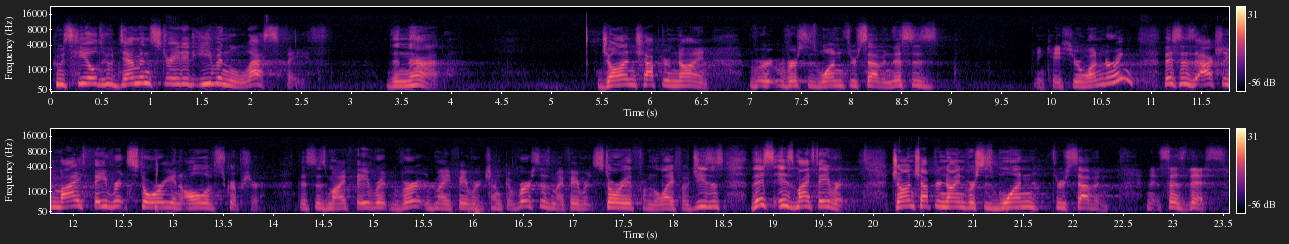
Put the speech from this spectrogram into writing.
who's healed who demonstrated even less faith than that. John chapter 9, verses 1 through 7. This is, in case you're wondering, this is actually my favorite story in all of Scripture. This is my favorite, ver- my favorite chunk of verses, my favorite story from the life of Jesus. This is my favorite. John chapter 9, verses 1 through 7. And it says this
